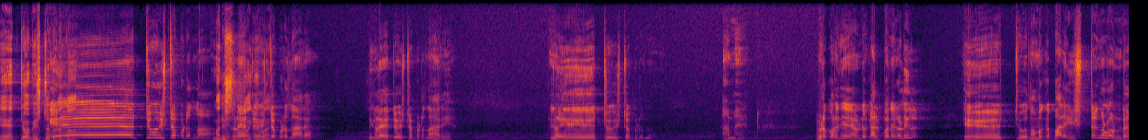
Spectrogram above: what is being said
ഏറ്റവും ഇഷ്ടപ്പെടുന്ന ഏറ്റവും ഇഷ്ടപ്പെടുന്ന മനുഷ്യൻ ഏറ്റവും ഇഷ്ടപ്പെടുന്ന ആരാ? നിങ്ങൾ ഏറ്റവും ഇഷ്ടപ്പെടുന്ന ആരെയാ നിങ്ങൾ ഏറ്റവും ഇഷ്ടപ്പെടുന്നത് ആമേൻ. ഇവിടെ പറഞ്ഞ അവന്റെ കൽപ്പനകളിൽ ഏറ്റവും നമുക്ക് പല ഇഷ്ടങ്ങളുണ്ട്.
